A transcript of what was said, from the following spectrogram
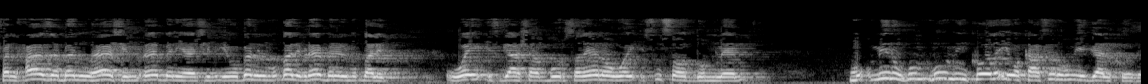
fanxaaza banuu haashim reer beni haashim iyo banulmualib reer benilmualib way isgaashaan buursadeenoo way isu soo dunmeen mu'minuhum mu'minkooda iyo wa kaafiruhum iyo gaalkooda.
